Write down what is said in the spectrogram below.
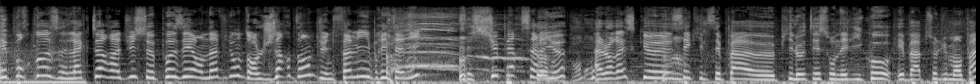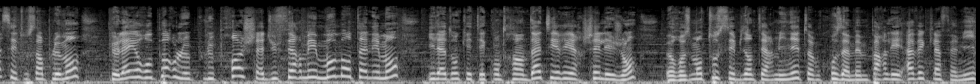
Et pour cause, l'acteur a dû se poser en avion dans le jardin d'une famille britannique. C'est super sérieux. Alors est-ce que c'est qu'il sait pas euh, piloter son hélico? Eh ben absolument pas. C'est tout simplement que l'aéroport le plus proche a dû fermer momentanément. Il a donc été contraint d'atterrir chez les gens. Heureusement, tout s'est bien terminé. Tom Cruise a même parlé avec la famille.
